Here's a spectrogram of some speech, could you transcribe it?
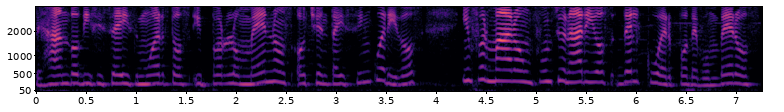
dejando 16 muertos y por lo menos 85 heridos, informaron funcionarios del cuerpo de bomberos.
